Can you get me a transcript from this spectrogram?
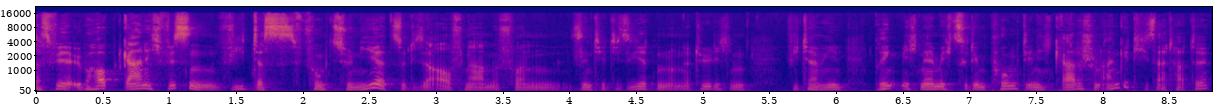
dass wir überhaupt gar nicht wissen, wie das funktioniert, so diese Aufnahme von synthetisierten und natürlichen Vitaminen, bringt mich nämlich zu dem Punkt, den ich gerade schon angeteasert hatte.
